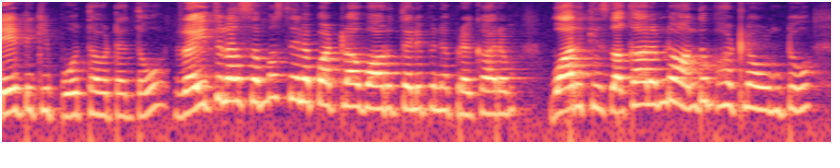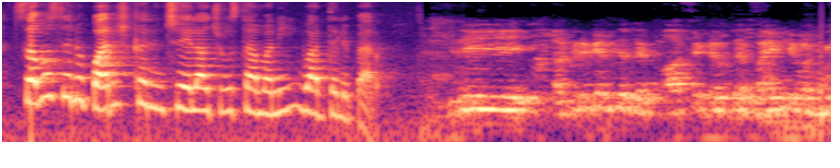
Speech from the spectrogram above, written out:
నేటికి పూర్తవటంతో రైతుల సమస్యల పట్ల వారు తెలిపిన ప్రకారం వారికి సకాలంలో అందుబాటులో ఉంటూ సమస్యను పరిష్కరించేలా చూస్తామని వారు తెలిపారు. ఇది అగ్రికల్చర్ హార్టికల్చర్ బైక్ ఇవ్వండి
